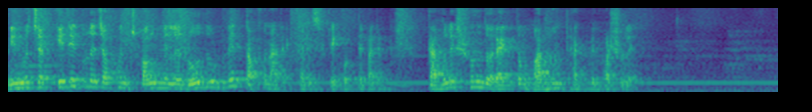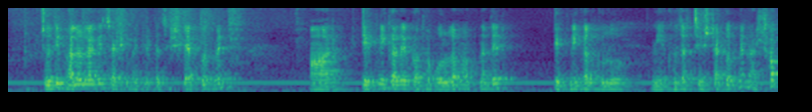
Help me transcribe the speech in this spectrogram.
নিম্নচাপ কেটেগুলো যখন ঝলমেলে রোদ উঠবে, তখন আর একবার স্প্রে করতে পারেন। তাহলে সুন্দর একদম বাঁধন থাকবে ফসলে। যদি ভালো লাগে, চাষি ভাইদের কাছে শেয়ার করবেন। আর টেকনিক্যালের কথা বললাম আপনাদের। টেকনিক্যালগুলো নিয়ে খোঁজার চেষ্টা করবেন। আর সব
